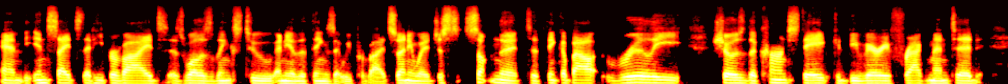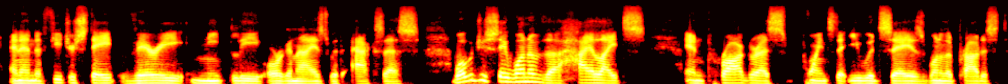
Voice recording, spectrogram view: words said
and the insights that he provides, as well as links to any of the things that we provide. So, anyway, just something to, to think about really shows the current state could be very fragmented, and then the future state very neatly organized with access. What would you say one of the highlights and progress points that you would say is one of the proudest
